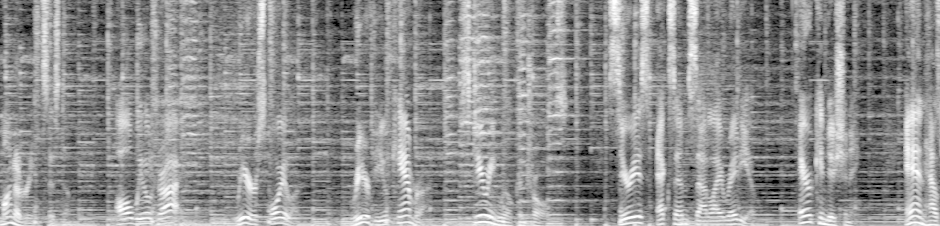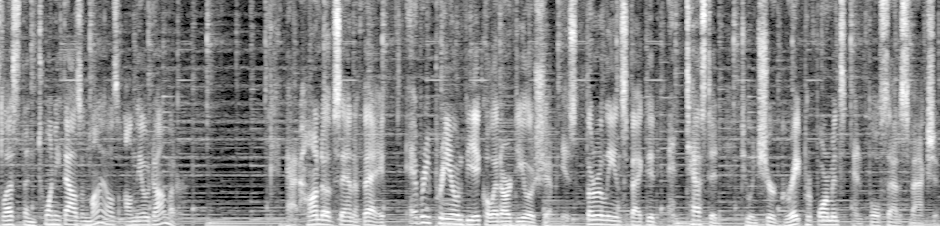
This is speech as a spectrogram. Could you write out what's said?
monitoring system, all-wheel drive, rear spoiler, rear view camera, steering wheel controls, Sirius XM satellite radio, air conditioning, and has less than 20,000 miles on the odometer. At Honda of Santa Fe, every pre owned vehicle at our dealership is thoroughly inspected and tested to ensure great performance and full satisfaction.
